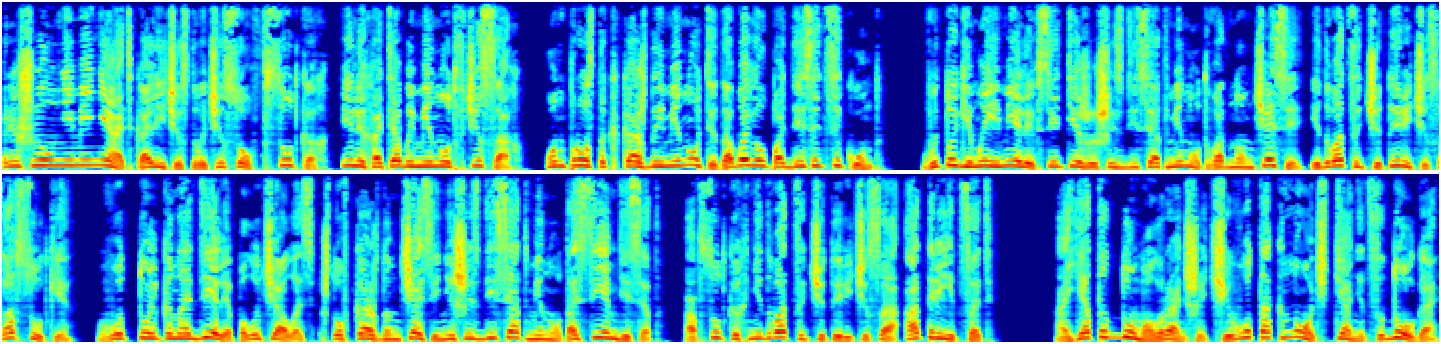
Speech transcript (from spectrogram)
решил не менять количество часов в сутках или хотя бы минут в часах. Он просто к каждой минуте добавил по 10 секунд. В итоге мы имели все те же 60 минут в одном часе и 24 часа в сутки. Вот только на деле получалось, что в каждом часе не 60 минут, а 70, а в сутках не 24 часа, а 30. А я-то думал раньше, чего так ночь тянется долго,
